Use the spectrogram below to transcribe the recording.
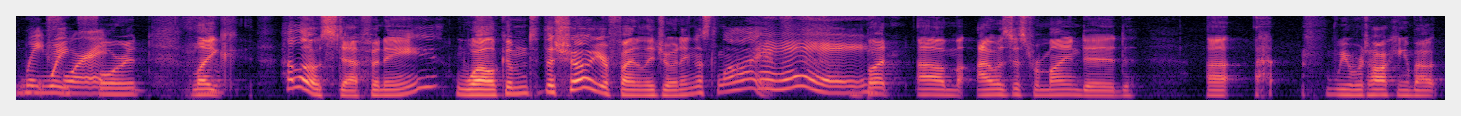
Wait, for, it. Like, hello, Stephanie. Welcome to the show. You're finally joining us live. Hey. But um, I was just reminded uh, we were talking about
